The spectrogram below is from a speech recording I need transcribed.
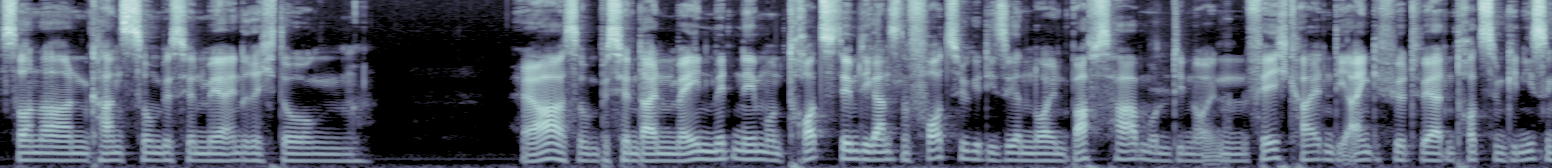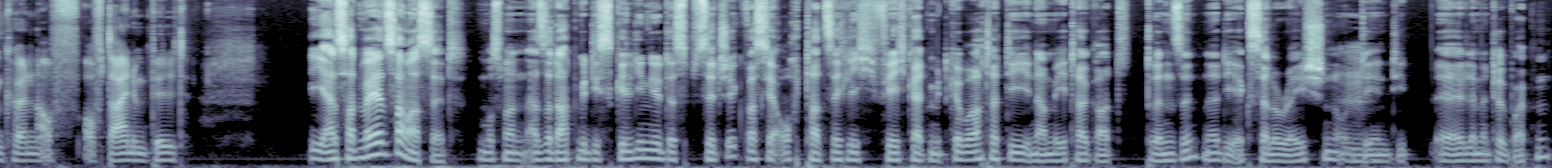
sondern kannst so ein bisschen mehr in Richtung, ja, so ein bisschen deinen Main mitnehmen und trotzdem die ganzen Vorzüge, die sie an neuen Buffs haben und die neuen Fähigkeiten, die eingeführt werden, trotzdem genießen können auf, auf deinem Bild. Ja, das hatten wir jetzt Somerset, muss man. Also da hatten wir die Skilllinie des Psychic, was ja auch tatsächlich Fähigkeiten mitgebracht hat, die in der Meta gerade drin sind, ne? Die Acceleration mhm. und den, die äh, Elemental Weapon.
